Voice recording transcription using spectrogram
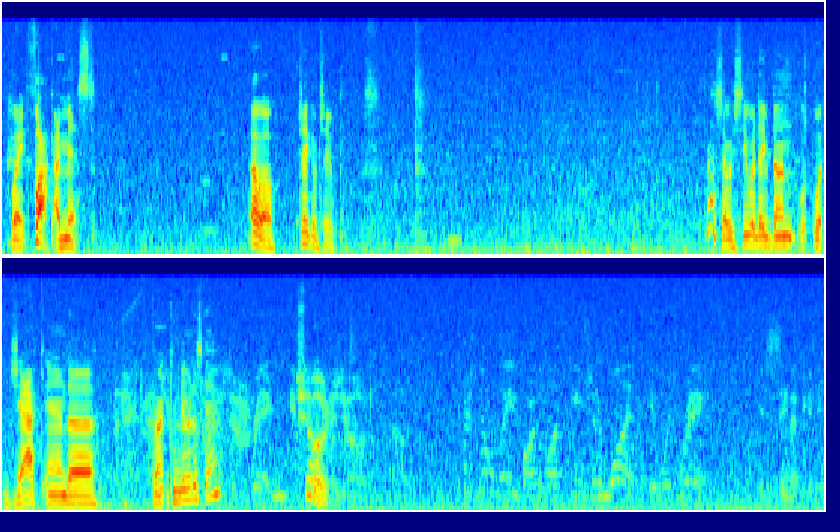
Wait, fuck, I missed. Oh well, Jacob too. Ah, shall we see what they've done, what Jack and uh, Grunt can do in this game? Sure. You're just saying that because you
